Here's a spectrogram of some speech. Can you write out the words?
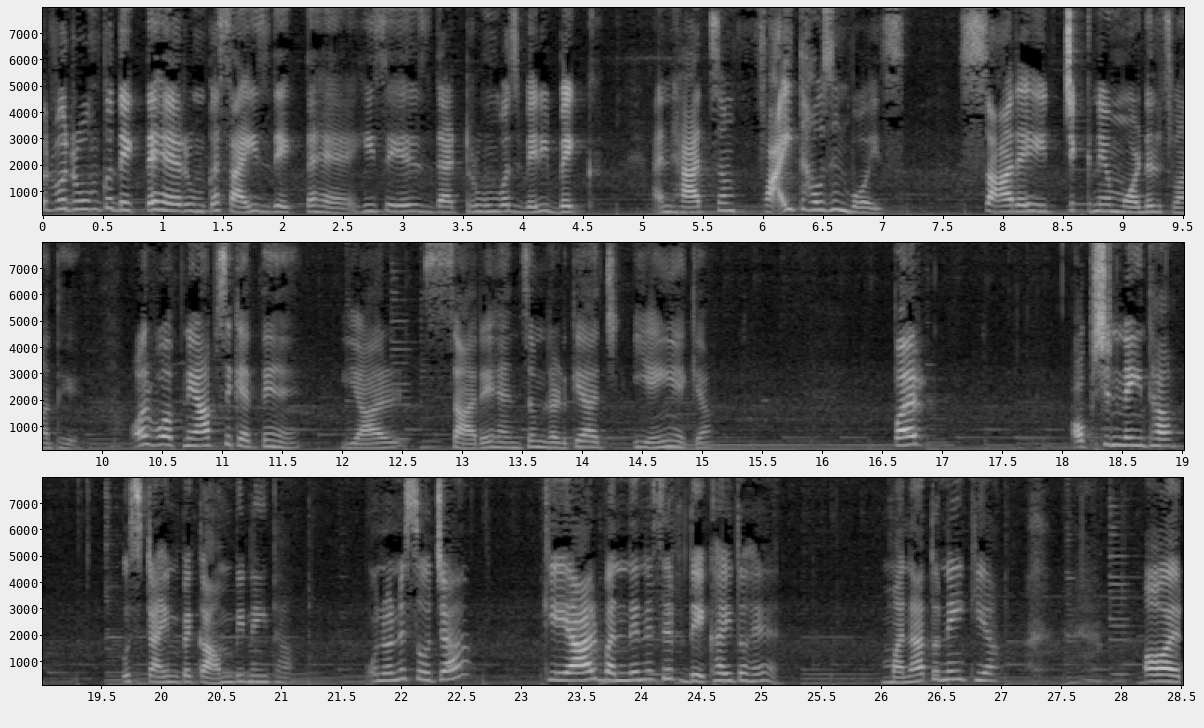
पर वो रूम को देखते हैं रूम का साइज़ देखता है। He says that room was very big and had some five thousand boys सारे ही चिकने मॉडल्स वहाँ थे। और वो अपने आप से कहते हैं, यार, सारे हैंडसम लड़के आज यही हैं क्या? पर ऑप्शन नहीं था। उस टाइम पे काम भी नहीं था। उन्होंने सोचा कि यार, बंदे ने सिर्फ़ देखा ही तो है। मना तो नहीं किया। और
